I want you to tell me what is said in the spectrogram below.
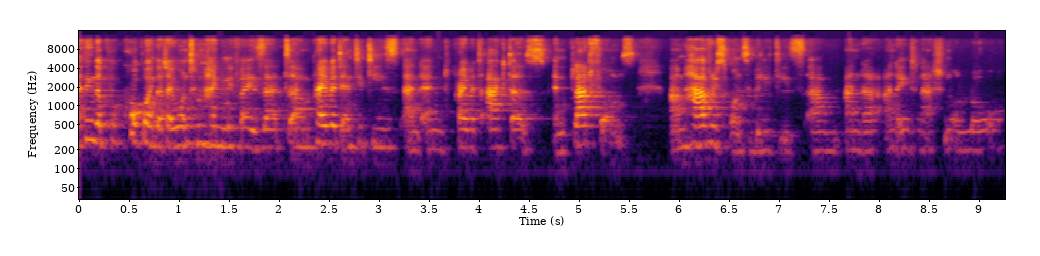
I think the core point that I want to magnify is that um, private entities and, and private actors and platforms um, have responsibilities um, under, under international law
